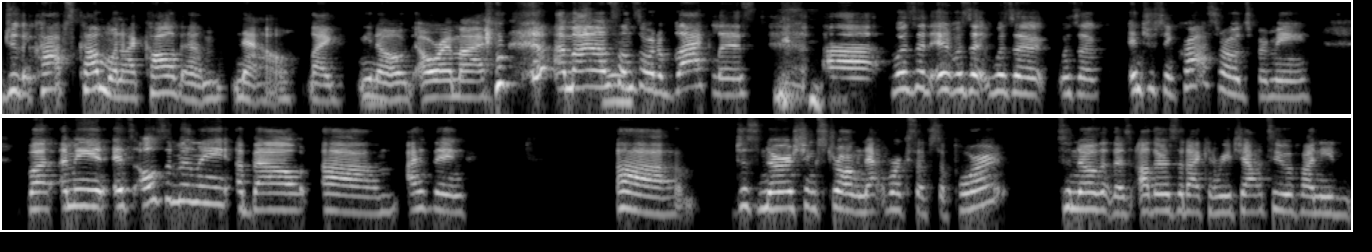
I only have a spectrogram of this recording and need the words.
do the cops come when I call them now? Like, you know, or am I am I on some sort of blacklist? Uh, was it it was a was a was a interesting crossroads for me. But I mean, it's ultimately about, um, I think, uh, just nourishing strong networks of support to know that there's others that I can reach out to if I need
